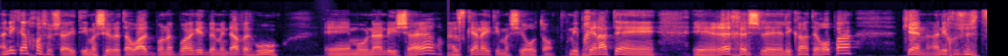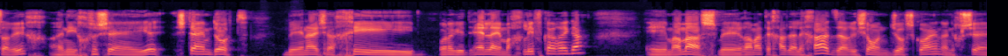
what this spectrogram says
אני כן חושב שהייתי משאיר את הוואד בוא, בוא נגיד במידה והוא אה, מעוניין להישאר אז כן הייתי משאיר אותו. מבחינת אה, אה, רכש לקראת אירופה כן, אני חושב שצריך, אני חושב ששתי העמדות בעיניי שהכי, בוא נגיד, אין להם מחליף כרגע, אה, ממש ברמת אחד על אחד, זה הראשון, ג'וש כהן, אני חושב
